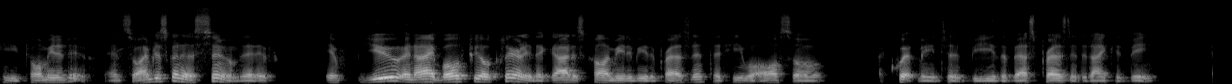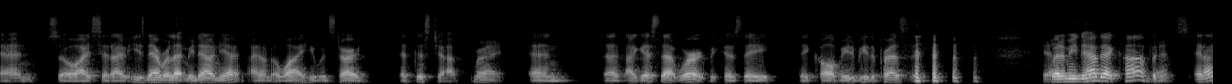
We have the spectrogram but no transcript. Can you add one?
He told me to do. And so I'm just going to assume that if if you and I both feel clearly that God is calling me to be the president, that He will also equip me to be the best president that I could be. And so I said, I, He's never let me down yet. I don't know why He would start at this job. Right. And that, I guess that worked because they they called me to be the president. yeah. But I mean, to have that confidence, and I,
